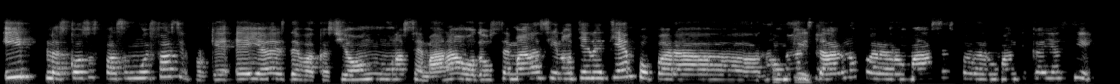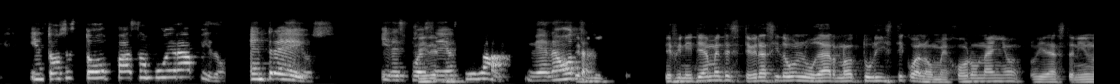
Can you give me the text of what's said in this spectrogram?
y las cosas pasan muy fácil porque ella es de vacación una semana o dos semanas y no tiene tiempo para conquistarlo, para romances, para romántica y así. Y entonces todo pasa muy rápido entre ellos. Y después ella se va, viene otra. Definitivamente, si te hubiera sido un lugar no turístico, a lo mejor un año hubieras tenido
